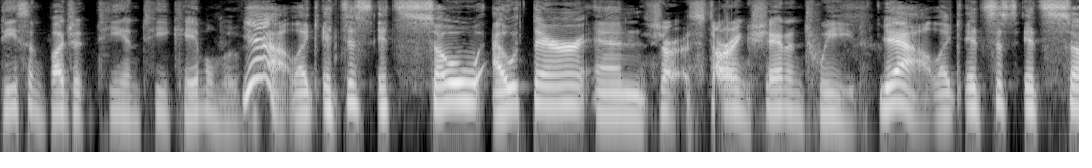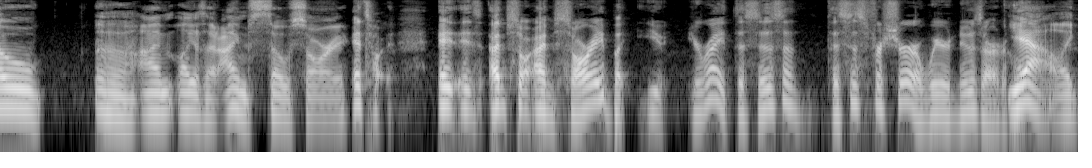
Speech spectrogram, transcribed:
decent budget TNT cable movie. Yeah, like it just it's so out there and Star- starring Shannon Tweed. Yeah, like it's just it's so uh, I'm like I said I'm so sorry. It's it's I'm sorry I'm sorry but you you're right this isn't this is for sure a weird news article. Yeah, like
